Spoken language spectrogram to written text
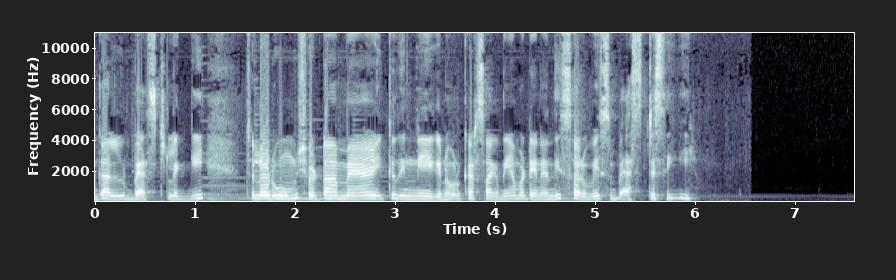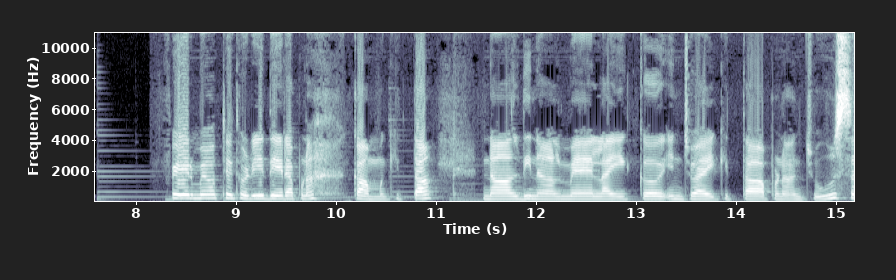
ਗੱਲ ਬੈਸਟ ਲੱਗੀ। ਚਲੋ ਰੂਮ ਛੋਟਾ, ਮੈਂ ਇੱਕ ਦਿਨ ਨਹੀਂ ਇਗਨੋਰ ਕਰ ਸਕਦੀ ਹਾਂ ਬਟ ਇਹਨਾਂ ਦੀ ਸਰਵਿਸ ਬੈਸਟ ਸੀਗੀ। ਫਿਰ ਮੈਂ ਉੱਥੇ ਥੋੜੀ ਦੇਰ ਆਪਣਾ ਕੰਮ ਕੀਤਾ। ਨਾਲ ਦੀ ਨਾਲ ਮੈਂ ਲਾਈਕ ਇੰਜੋਏ ਕੀਤਾ ਆਪਣਾ ਜੂਸ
